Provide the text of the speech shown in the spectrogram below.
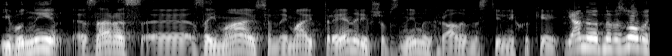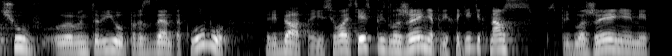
І вони зараз е, займаються, наймають тренерів, щоб з ними грали в настільний хокей. Я неодноразово чув э, в интервью президента клубу, ребята, если у вас есть предложение, приходите к нам с, с предложениями.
